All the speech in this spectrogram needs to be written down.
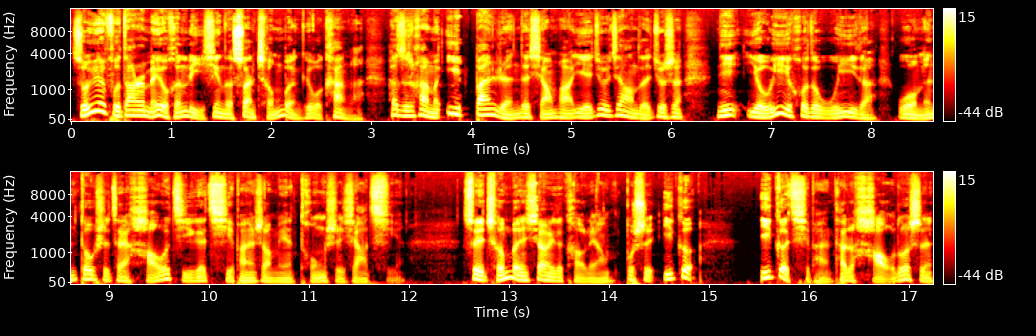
所以岳父当然没有很理性的算成本给我看了，他只是看我们一般人的想法，也就是这样的，就是你有意或者无意的，我们都是在好几个棋盘上面同时下棋，所以成本效益的考量不是一个一个棋盘，它是好多是。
